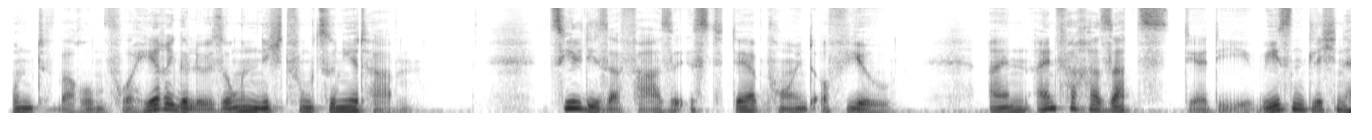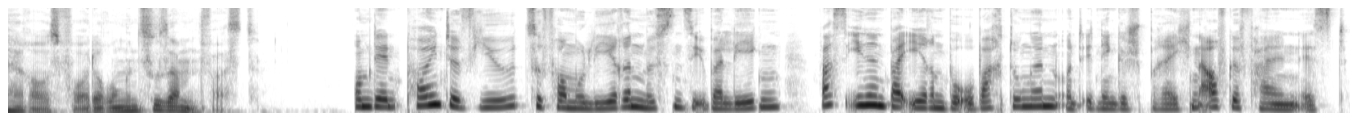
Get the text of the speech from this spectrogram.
und warum vorherige Lösungen nicht funktioniert haben. Ziel dieser Phase ist der Point of View, ein einfacher Satz, der die wesentlichen Herausforderungen zusammenfasst. Um den Point of View zu formulieren, müssen Sie überlegen, was Ihnen bei Ihren Beobachtungen und in den Gesprächen aufgefallen ist.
